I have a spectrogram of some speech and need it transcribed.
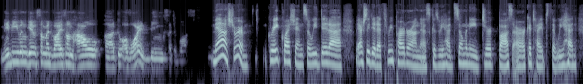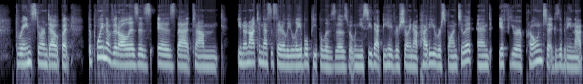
maybe even give some advice on how uh, to avoid being such a boss yeah sure great question so we did a we actually did a three parter on this because we had so many jerk boss archetypes that we had brainstormed out but the point of it all is is is that um you know not to necessarily label people as those but when you see that behavior showing up how do you respond to it? And if you're prone to exhibiting that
